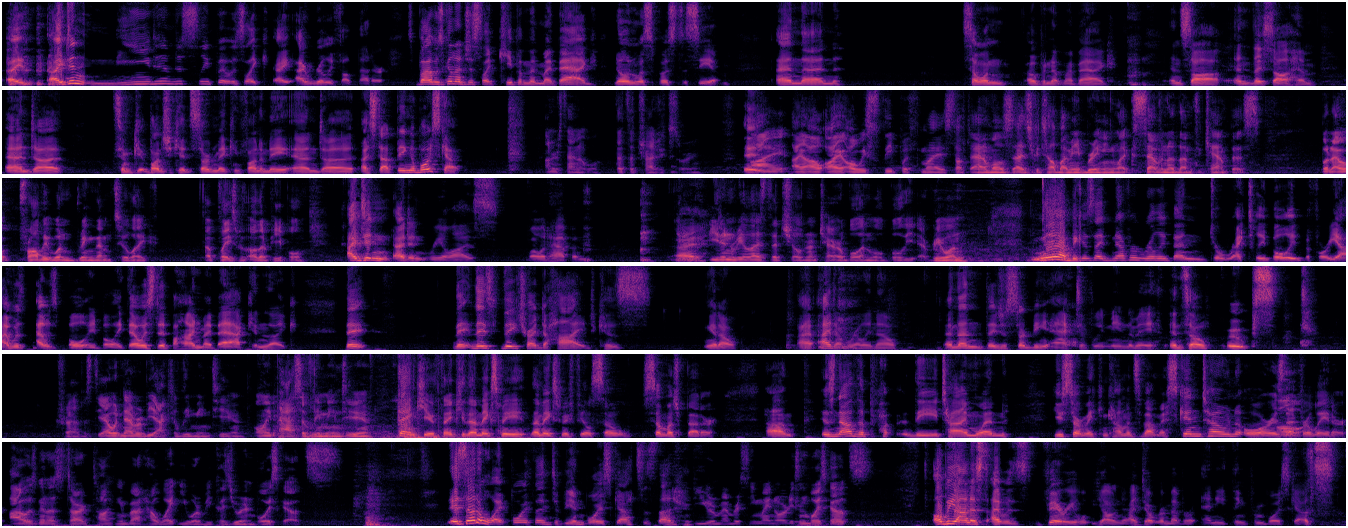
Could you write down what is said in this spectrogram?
I I didn't need him to sleep. It was like I, I really felt better, but I was gonna just like keep him in my bag. No one was supposed to see him, and then someone opened up my bag and saw and they saw him, and uh, some ki- bunch of kids started making fun of me, and uh, I stopped being a Boy Scout. Understandable. That's a tragic story. It- I, I I always sleep with my stuffed animals, as you could tell by me bringing like seven of them to campus. But I probably wouldn't bring them to like a place with other people. I didn't I didn't realize what would happen. You didn't, I- you didn't realize that children are terrible and will bully everyone. Yeah, because I'd never really been directly bullied before. Yeah, I was I was bullied, but like they always did behind my back, and like they they they they tried to hide because you know I I don't really know, and then they just started being actively mean to me, and so oops. Travesty. I would never be actively mean to you. Only passively mean to you. Thank you, thank you. That makes me that makes me feel so so much better. Um, is now the the time when you start making comments about my skin tone, or is Oh. that for later? I was gonna start talking about how white you are because you were in Boy Scouts. Is that a white boy thing to be in Boy Scouts? Is that? Do you remember seeing minorities in Boy Scouts? I'll be honest, I was very young. I don't remember anything from Boy Scouts.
